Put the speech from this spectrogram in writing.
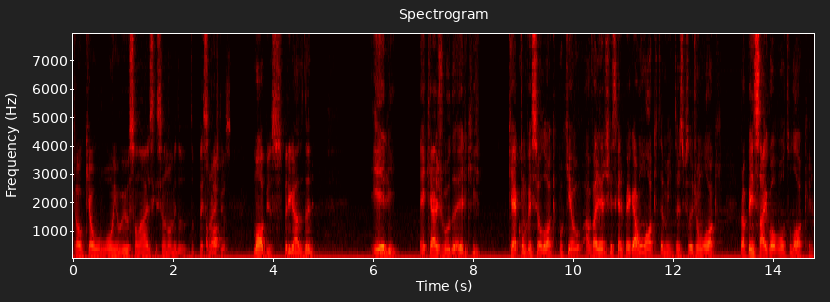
Que é o, que é o Owen Wilson lá, esqueci o nome do, do personagem dele. Mobius. Mobius, obrigado, Dani. Ele é que ajuda, ele que quer convencer o Loki, porque a variante que eles querem pegar é um Loki também. Então eles precisam de um Loki pra pensar igual o outro Loki. né?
